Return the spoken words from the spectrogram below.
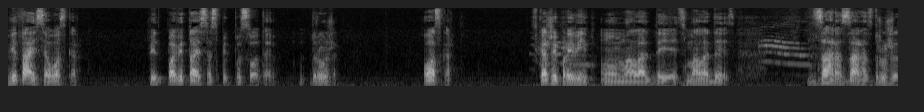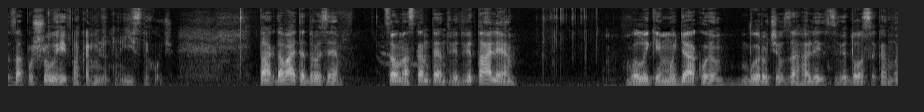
Вітайся, Оскар. Під, повітайся з підписотою, друже. Оскар. Скажи привіт. О, молодець, молодець. Зараз, зараз, друже, запишу і покормлю. Їсти хочу. Так, давайте, друзі. Це у нас контент від Віталія. Велике йому дякую. Виручив взагалі з відосиками.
